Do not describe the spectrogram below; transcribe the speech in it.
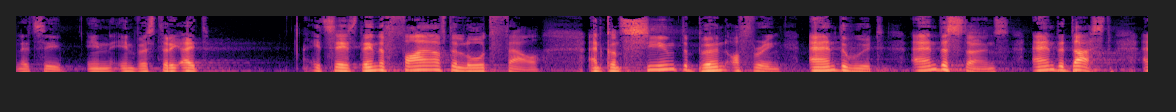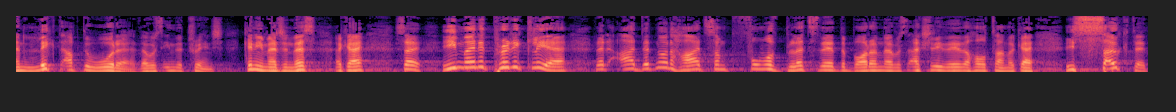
let's see, in, in verse 38, it says, Then the fire of the Lord fell and consumed the burnt offering and the wood and the stones and the dust and licked up the water that was in the trench. Can you imagine this? Okay. So he made it pretty clear that I did not hide some form of blitz there at the bottom that was actually there the whole time. Okay. He soaked it.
